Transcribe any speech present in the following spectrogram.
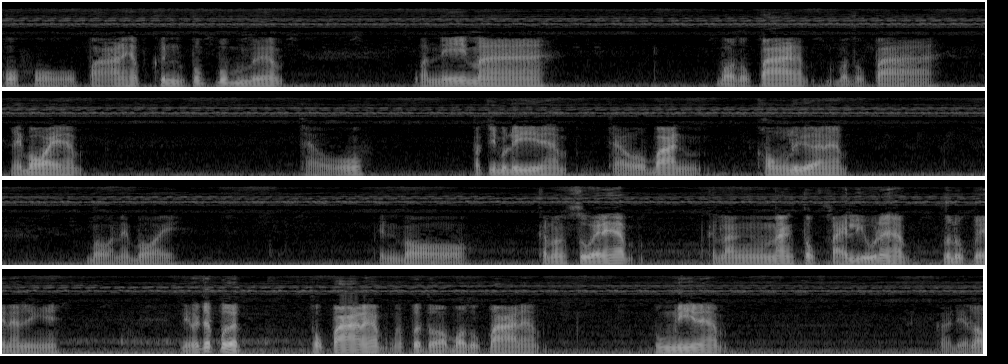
โอ้โหปลานะครับ ขึ้นปุ๊บปุ๊บเลยครับ วันนี้มาบ่อตกปลาครับบ่อตกปลาในบอยครับ แถวปราจินบุรีนะครับ แถวบ้านคลองเรือนะครับ บ่อในบอย เป็นบ่อกำลังสวยนะครับกำลังนั่งตกสายหลิวนะครับ สนุกเลยนะอย่างนี้ เดี๋ยวก็จะเปิดตกปลานะครับ ก็เปิดตัวบ่อตกปลานะครับ พรุ่งนี้นะครับ เดี๋ยวเรา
